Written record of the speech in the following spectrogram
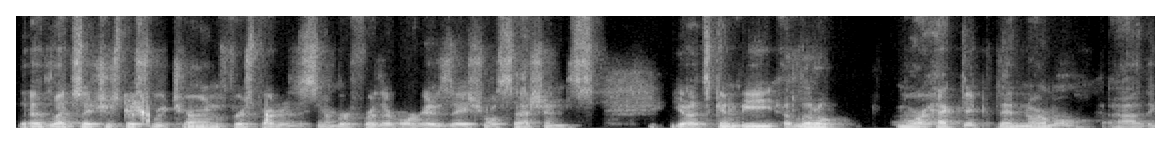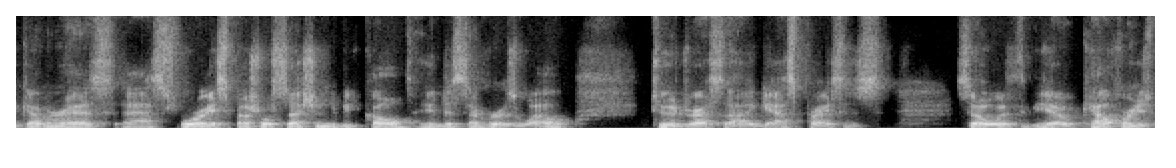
The legislature is supposed to return first part of December for their organizational sessions. You know, it's going to be a little more hectic than normal. Uh, the governor has asked for a special session to be called in December as well to address the high gas prices. So with you know California's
